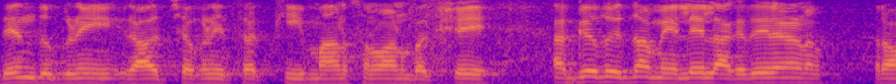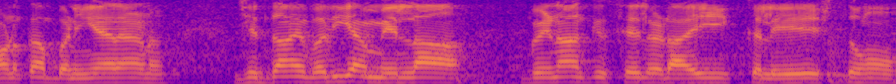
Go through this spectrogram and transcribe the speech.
ਦਿਨ ਦੁਗਣੀ, ਰਾਤ ਚੌਗਣੀ ਤਰੱਕੀ, ਮਾਨ ਸਨਮਾਨ ਬਖਸ਼ੇ। ਅੱਗੇ ਤੋਂ ਇਦਾਂ ਮੇਲੇ ਲੱਗਦੇ ਰਹਿਣ, ਰੌਣਕਾਂ ਬਣੀਆਂ ਰਹਿਣ, ਜਿੱਦਾਂ ਇਹ ਵਧੀਆ ਮੇਲਾ ਬਿਨਾਂ ਕਿਸੇ ਲੜਾਈ, ਕਲੇਸ਼ ਤੋਂ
